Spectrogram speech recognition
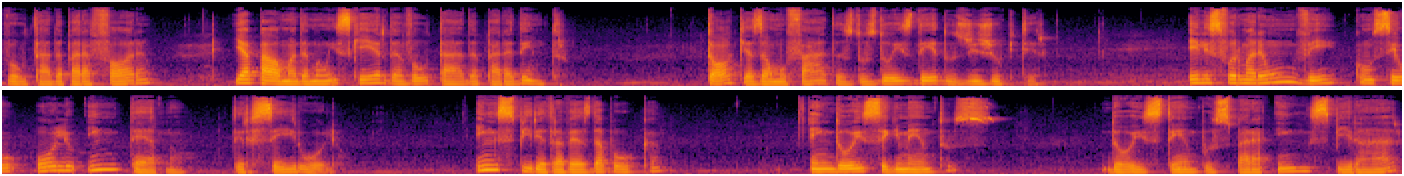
voltada para fora e a palma da mão esquerda voltada para dentro. Toque as almofadas dos dois dedos de Júpiter. Eles formarão um V com seu olho interno, terceiro olho. Inspire através da boca em dois segmentos, dois tempos para inspirar.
